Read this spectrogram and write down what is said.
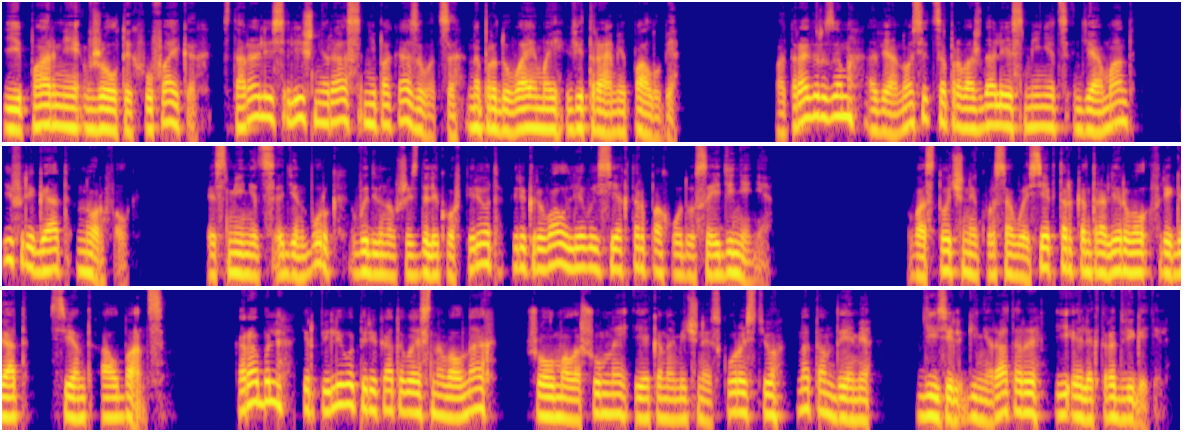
и парни в желтых фуфайках старались лишний раз не показываться на продуваемой ветрами палубе. По траверзам авианосец сопровождали эсминец «Диамант» и фрегат «Норфолк». Эсминец «Эдинбург», выдвинувшись далеко вперед, перекрывал левый сектор по ходу соединения. Восточный курсовой сектор контролировал фрегат «Сент-Албанс». Корабль, терпеливо перекатываясь на волнах, шел малошумной и экономичной скоростью на тандеме, дизель-генераторы и электродвигатель.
